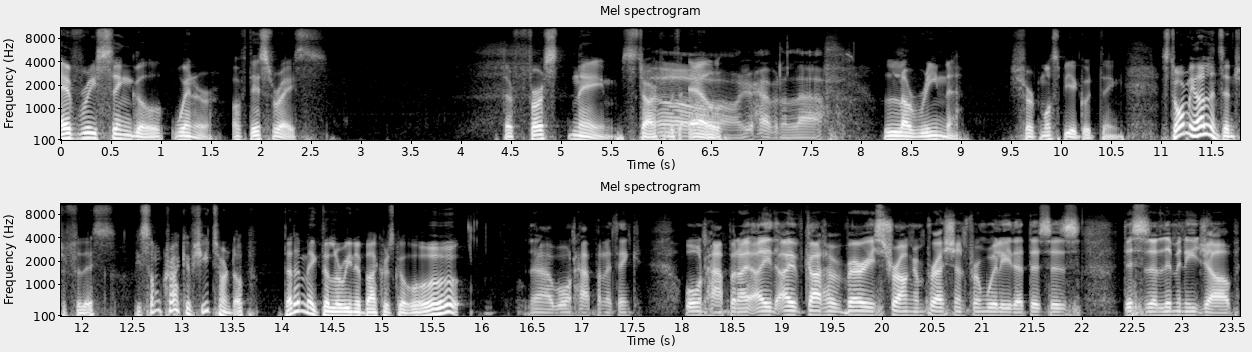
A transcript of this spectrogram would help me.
Every single winner of this race, their first name started oh, with L. Oh, you're having a laugh. Laurina. Sure, it must be a good thing. Stormy Ireland's entered for this. Be some crack if she turned up. That'd make the Laurina backers go, oh. Nah, it won't happen. I think won't happen. I, I I've got a very strong impression from Willie that this is this is a limini job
